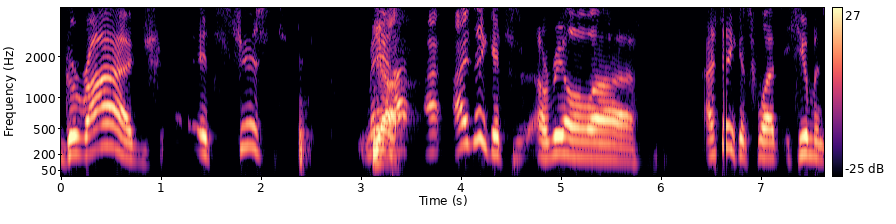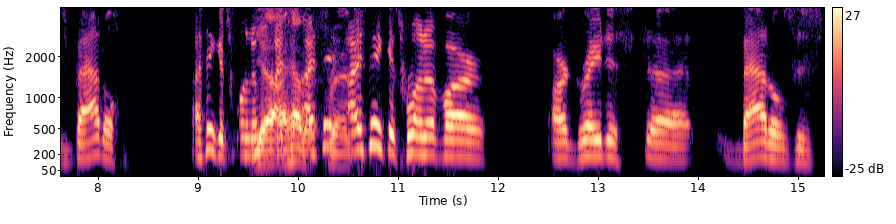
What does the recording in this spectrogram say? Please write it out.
garage. It's just, man, Yeah. I, I, I think it's a real, uh, I think it's what humans battle. I think it's one of, Yeah, I have a I think, friend- I think it's one of our, our greatest, uh, battles is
